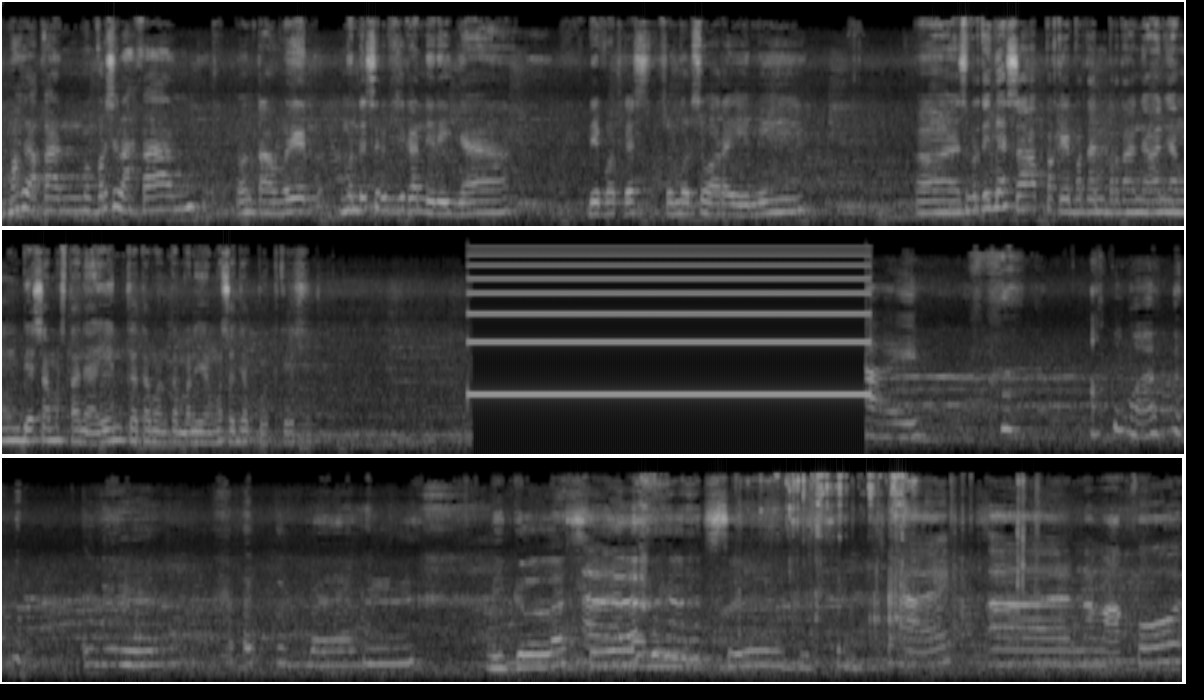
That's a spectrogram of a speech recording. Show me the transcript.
Mas akan mempersilahkan non tamrin mendeskripsikan dirinya di podcast sumber suara ini. Eh, seperti biasa pakai pertanyaan-pertanyaan yang biasa mas tanyain ke teman-teman yang mas ajak podcast baru di gelas Hai, eh, nama aku,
